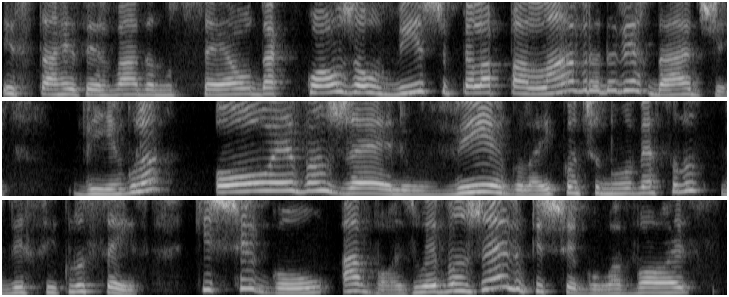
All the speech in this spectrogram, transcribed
está reservada no céu, da qual já ouviste pela palavra da verdade, vírgula, o evangelho, vírgula, e continua o versículo, versículo 6, que chegou a vós. O evangelho que chegou a vós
